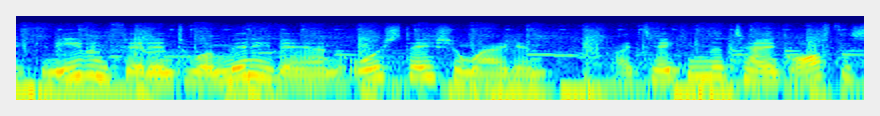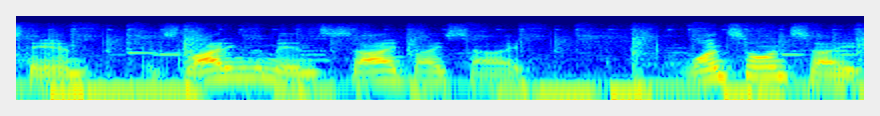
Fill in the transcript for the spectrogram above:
It can even fit into a minivan or station wagon by taking the tank off the stand and sliding them in side by side. Once on site,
